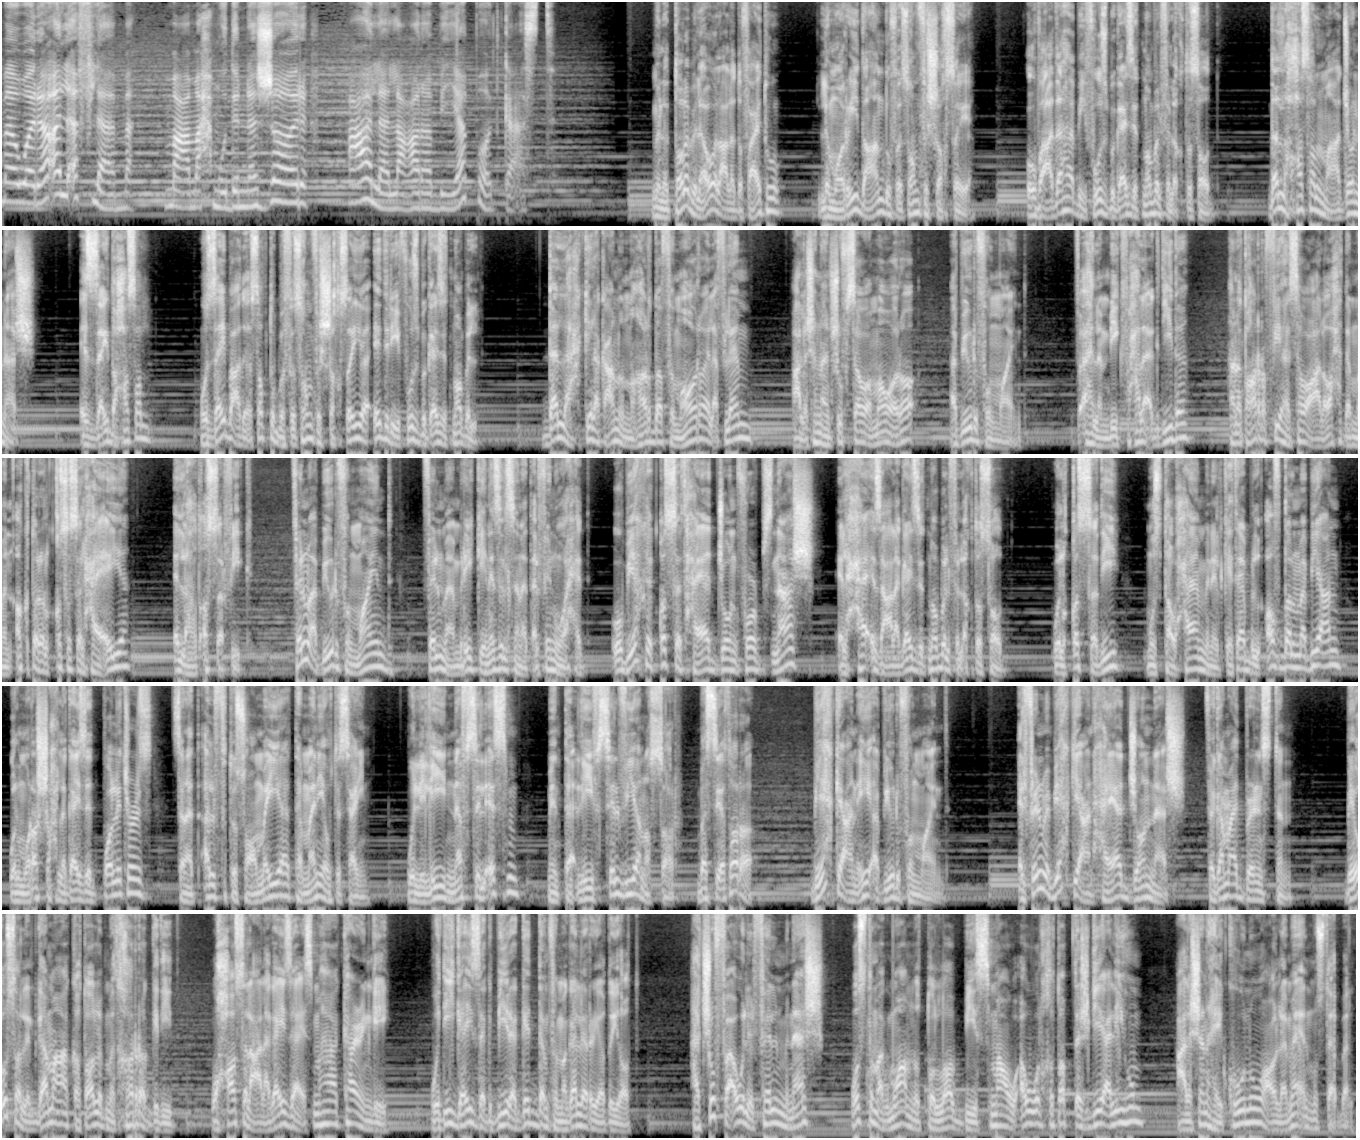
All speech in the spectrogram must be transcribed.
ما وراء الأفلام مع محمود النجار على العربية بودكاست من الطالب الأول على دفعته لمريض عنده فصام في الشخصية وبعدها بيفوز بجائزة نوبل في الاقتصاد ده اللي حصل مع جون ناش إزاي ده حصل؟ وإزاي بعد إصابته بفصام في الشخصية قدر يفوز بجائزة نوبل؟ ده اللي هحكي لك عنه النهاردة في ما وراء الأفلام علشان هنشوف سوا ما وراء A Beautiful Mind. فأهلا بيك في حلقة جديدة هنتعرف فيها سوا على واحدة من أكتر القصص الحقيقية اللي هتأثر فيك. فيلم A Beautiful Mind فيلم أمريكي نزل سنة 2001 وبيحكي قصة حياة جون فوربس ناش الحائز على جائزة نوبل في الاقتصاد. والقصة دي مستوحاة من الكتاب الأفضل مبيعاً والمرشح لجائزة بوليترز سنة 1998 واللي ليه نفس الاسم من تأليف سيلفيا نصار. بس يا ترى بيحكي عن إيه A Beautiful Mind؟ الفيلم بيحكي عن حياة جون ناش في جامعة برينستون. بيوصل للجامعة كطالب متخرج جديد وحاصل على جايزة اسمها كارنجي ودي جايزة كبيرة جدا في مجال الرياضيات. هتشوف في أول الفيلم ناش وسط مجموعة من الطلاب بيسمعوا أول خطاب تشجيع ليهم علشان هيكونوا علماء المستقبل.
